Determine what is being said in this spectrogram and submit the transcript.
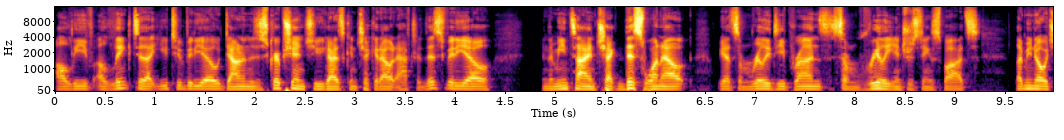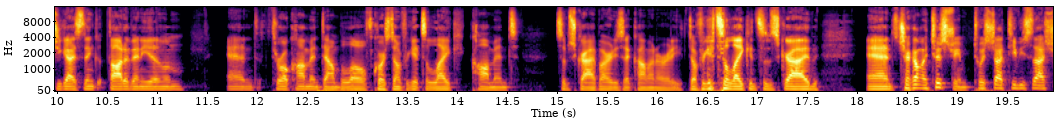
I'll leave a link to that YouTube video down in the description so you guys can check it out after this video. In the meantime, check this one out. We had some really deep runs, some really interesting spots. Let me know what you guys think thought of any of them and throw a comment down below. Of course, don't forget to like, comment, subscribe. I already said comment already. Don't forget to like and subscribe and check out my Twitch stream, twitch.tv slash.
